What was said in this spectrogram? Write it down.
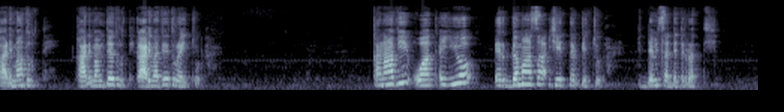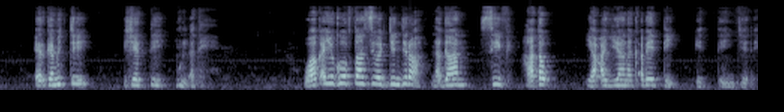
kaadhimaa turte. Kaadhimamtee turte. Kaadhimatee ture jechuudha. Kanaafi waaqayyo ergamaa isaa isheetti erge jechuudha. Digdamii saddeet irratti. Ergamichi isheetti mul'ate. Waaqayyo gooftaan si wajjin jira nagaan siif haa ta'u yaa ayyaana qabeetti ittiin jedhe.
